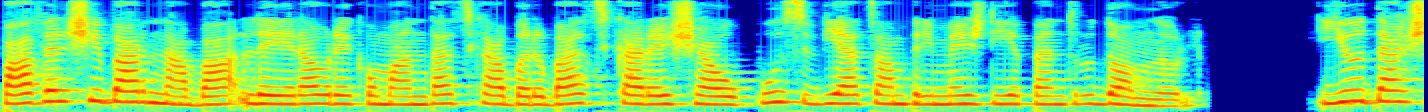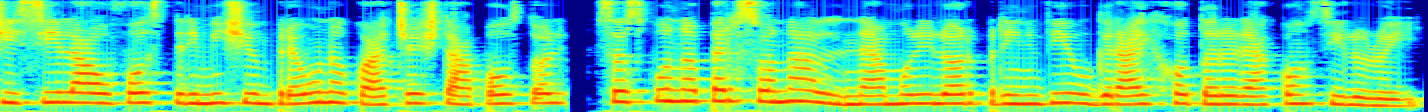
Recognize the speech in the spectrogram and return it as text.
Pavel și Barnaba le erau recomandați ca bărbați care și-au pus viața în primejdie pentru Domnul. Iuda și Sila au fost trimiși împreună cu acești apostoli să spună personal neamurilor prin viu grai hotărârea Consiliului.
